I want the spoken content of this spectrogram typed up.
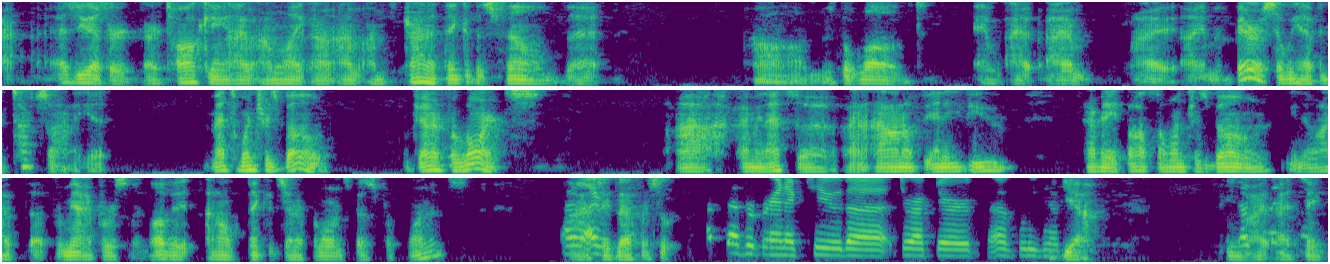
I, as you guys are, are talking, I, I'm like I, I'm I'm trying to think of this film that um, is beloved, and I, I'm I, I am embarrassed that we haven't touched on it yet. That's Winter's Bone, Jennifer Lawrence. Ah, I mean that's a I, I don't know if any of you have any thoughts on Winter's Bone. You know, I, uh, for me, I personally love it. I don't think it's Jennifer Lawrence's best performance. I, I, I, say that for so- Deborah Granik too, the director of Leave No yeah. You know, I, That's I when think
